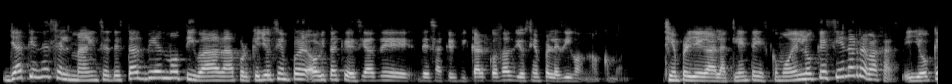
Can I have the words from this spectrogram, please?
ya tienes el mindset, estás bien motivada, porque yo siempre, ahorita que decías de, de sacrificar cosas, yo siempre les digo, ¿no? Como siempre llega la cliente y es como, en lo que sí las rebajas. Y yo, ok,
